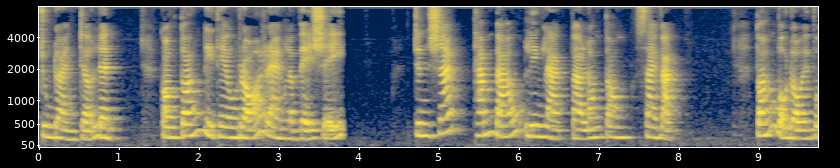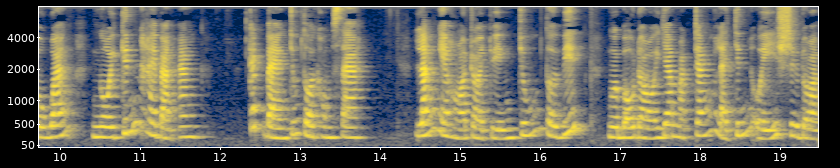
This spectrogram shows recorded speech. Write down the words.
trung đoàn trở lên. Còn Toán đi theo rõ ràng là vệ sĩ, trinh sát, thám báo, liên lạc và long ton, sai vặt. Toán bộ đội vô quán, ngồi kín hai bàn ăn, cách bàn chúng tôi không xa. Lắng nghe họ trò chuyện chúng tôi biết người bộ đội da mặt trắng là chính ủy sư đoàn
